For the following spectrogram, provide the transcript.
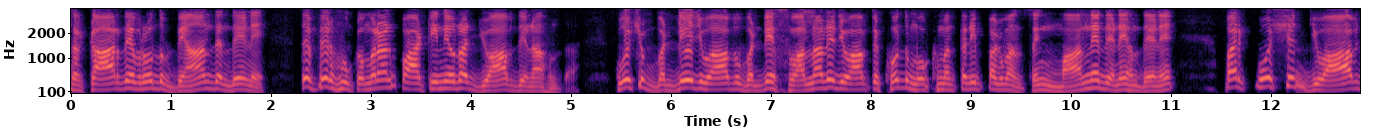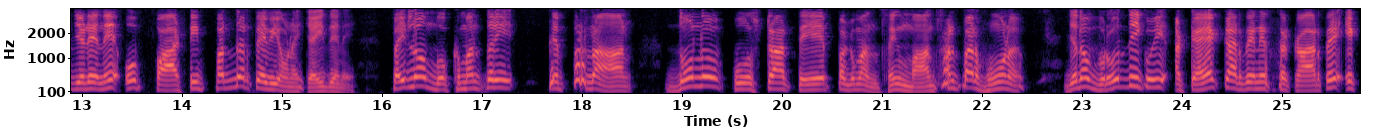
ਸਰਕਾਰ ਦੇ ਵਿਰੁੱਧ ਬਿਆਨ ਦਿੰਦੇ ਨੇ, ਤੇ ਫਿਰ ਹੁਕਮਰਾਨ ਪਾਰਟੀ ਨੇ ਉਹਦਾ ਜਵਾਬ ਦੇਣਾ ਹੁੰਦਾ। ਕੁਝ ਵੱਡੇ ਜਵਾਬ, ਵੱਡੇ ਸਵਾਲਾਂ ਦੇ ਜਵਾਬ ਤੇ ਖੁਦ ਮੁੱਖ ਮੰਤਰੀ ਭਗਵੰਤ ਸਿੰਘ ਮਾਨ ਨੇ ਦੇਣੇ ਹੁੰਦੇ ਨੇ, ਪਰ ਕੁਝ ਜਵਾਬ ਜਿਹੜੇ ਨੇ ਉਹ ਪਾਰਟੀ ਪੱਧਰ ਤੇ ਵੀ ਆਉਣੇ ਚਾਹੀਦੇ ਨੇ। ਪਹਿਲੋਂ ਮੁੱਖ ਮੰਤਰੀ ਤੇ ਪ੍ਰਧਾਨ ਦੋਨੋਂ ਪੋਸਟਾਂ ਤੇ ਭਗਵੰਤ ਸਿੰਘ ਮਾਨ ਸਨ, ਪਰ ਹੁਣ ਜਦੋਂ ਵਿਰੋਧੀ ਕੋਈ ਅਟੈਕ ਕਰਦੇ ਨੇ ਸਰਕਾਰ ਤੇ, ਇੱਕ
